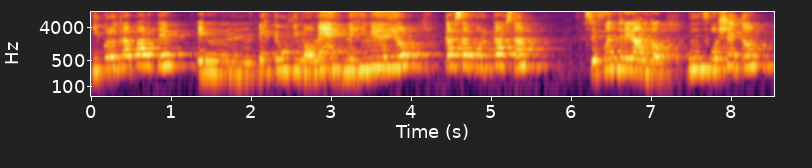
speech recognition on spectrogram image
Y por otra parte, en este último mes, mes y medio, casa por casa se fue entregando un folleto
